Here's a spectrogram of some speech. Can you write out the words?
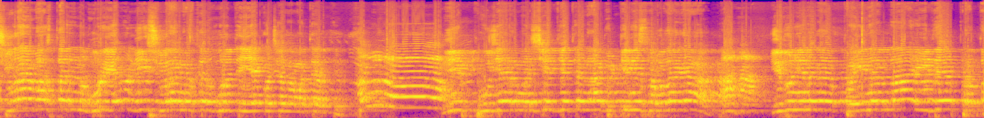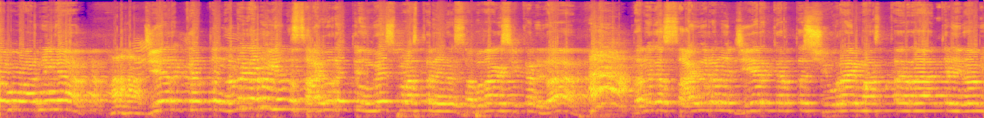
ಶಿವರಾಯ ಮಾಸ್ತರ್ ಗುರು ಏನು? ನೀ ಶಿವರಾಯ ಮಾಸ್ತರ್ ಗುರು ಏಕ್ ವಚನ ಮಾತಾಡ್ತಿ. ಹೌದಾ? ನೀ ಪೂಜಾರ ಮನುಷ್ಯ ಜೊತೆ ನಾ ಬಿಟ್ಟಿನಿ ಹಾ ಇದು ನಿನಗ ಫೈನಲ್ ಇದೇ ಪ್ರಥಮ ವಾರ್ನಿಂಗ್ ಜೇರ್ ಕರ್ತ ನನಗನು ಏನು ಸಾವಿರ ಅಂತ ಉಮೇಶ್ ಮಾಸ್ತರ್ ಏನು ಸಭದಾಗ ಸಿಕ್ಕಿಲ್ಲ ನನಗ ಸಾವಿರನು ಜೇರ್ ಕರ್ತ ಶಿವರಾಯ್ ಮಾಸ್ತರ ಅಂತೇಳಿ ನಾನು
